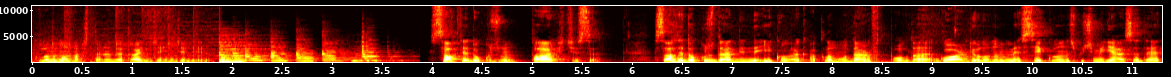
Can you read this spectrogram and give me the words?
kullanım amaçlarını detaylıca inceleyelim. Sahte 9'un tarihçesi Sahte 9 dendiğinde ilk olarak akla modern futbolda Guardiola'nın Messi'yi kullanış biçimi gelse de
